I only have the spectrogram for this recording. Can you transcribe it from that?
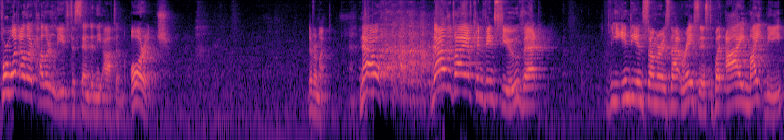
For what other color leaves descend in the autumn? Orange. Never mind. Now, now that I have convinced you that the Indian summer is not racist, but I might be,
